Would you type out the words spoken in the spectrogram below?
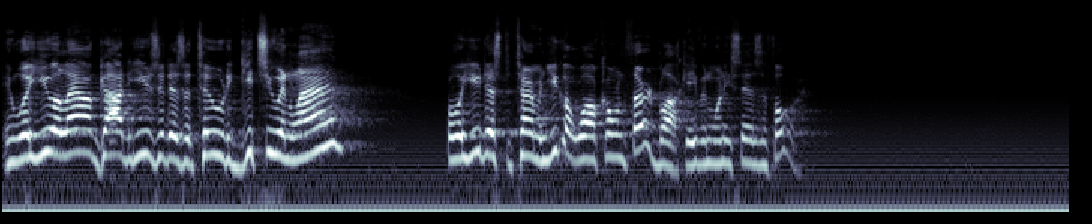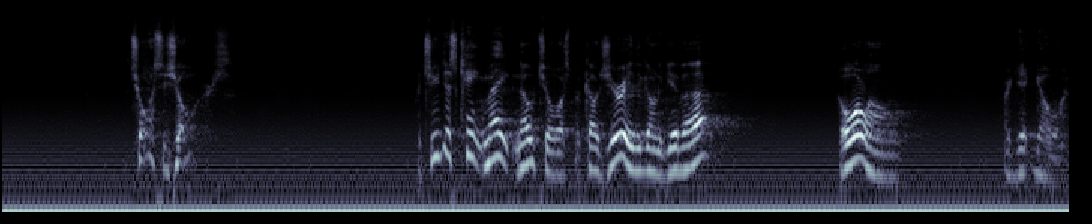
And will you allow God to use it as a tool to get you in line? Or will you just determine you're going to walk on the third block even when He says the fourth? The choice is yours. But you just can't make no choice because you're either going to give up, go along, or get going.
